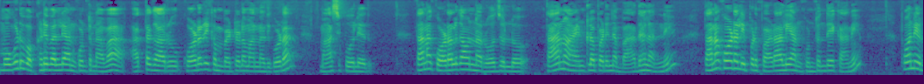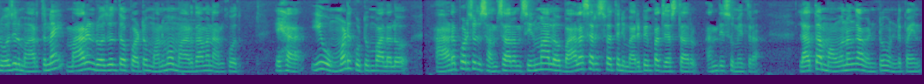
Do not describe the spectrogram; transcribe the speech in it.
మొగుడు ఒక్కడి వల్లే అనుకుంటున్నావా? అత్తగారు కోడరికం పెట్టడం అన్నది కూడా మాసిపోలేదు. తన కోడలుగా ఉన్న రోజుల్లో తాను ఆ ఇంట్లో పడిన బాధలన్నీ తన కోడలు ఇప్పుడు పడాలి అనుకుంటుందే కానీ పోనీ రోజులు మారుతున్నాయి. మారిన రోజులతో పాటు మనము మారదామని అనుకోదు. ఇహ ఈ ఉమ్మడి కుటుంబాలలో ఆడపడుచుల సంసారం సినిమాలో బాల సరస్వతిని మరిపింపజేస్తారు అంది సుమిత్ర. లత మౌనంగా వింటూ ఉండిపోయింది.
